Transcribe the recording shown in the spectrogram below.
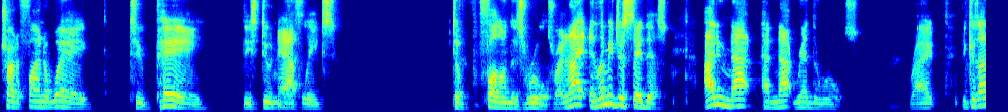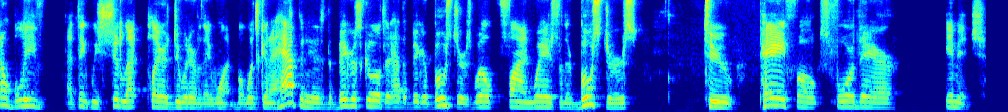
try to find a way to pay these student athletes to follow these rules, right? And I and let me just say this. I do not have not read the rules, right? Because I don't believe I think we should let players do whatever they want. But what's going to happen is the bigger schools that have the bigger boosters will find ways for their boosters to pay folks for their image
